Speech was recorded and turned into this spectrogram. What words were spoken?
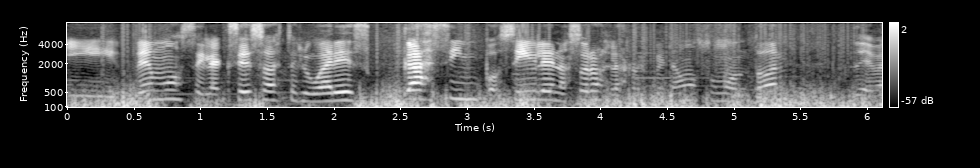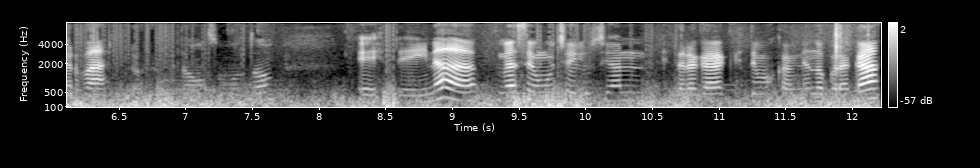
y vemos el acceso a estos lugares casi imposible. Nosotros los respetamos un montón, de verdad, los respetamos un montón. Este, y nada, me hace mucha ilusión estar acá, que estemos caminando por acá.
